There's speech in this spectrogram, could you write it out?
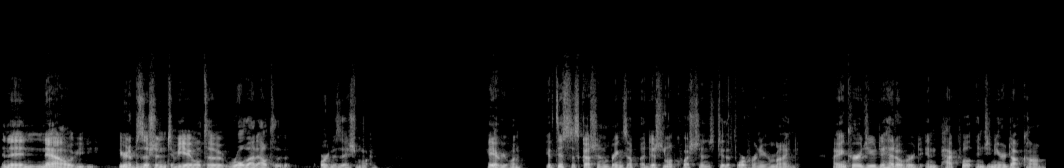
And then now you're in a position to be able to roll that out to the organization wide. Hey, everyone. If this discussion brings up additional questions to the forefront of your mind, I encourage you to head over to impactfulengineer.com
